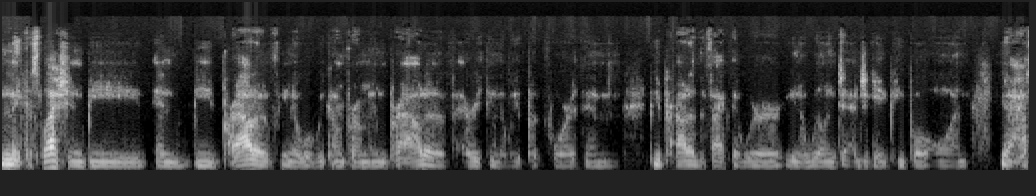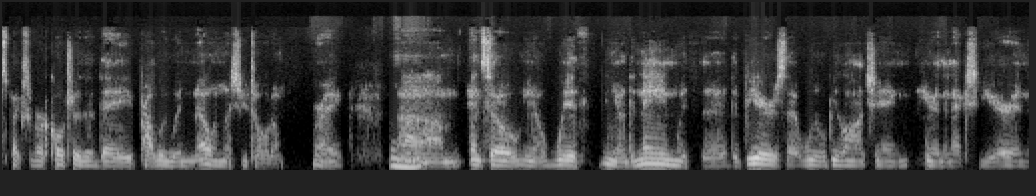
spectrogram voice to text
make a splash and be and be proud of you know what we come from and proud of everything that we put forth and be proud of the fact that we're you know willing to educate people on you know aspects of our culture that they probably wouldn't know unless you told them right mm-hmm. um, and so you know with you know the name with the the beers that we'll be launching here in the next year and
